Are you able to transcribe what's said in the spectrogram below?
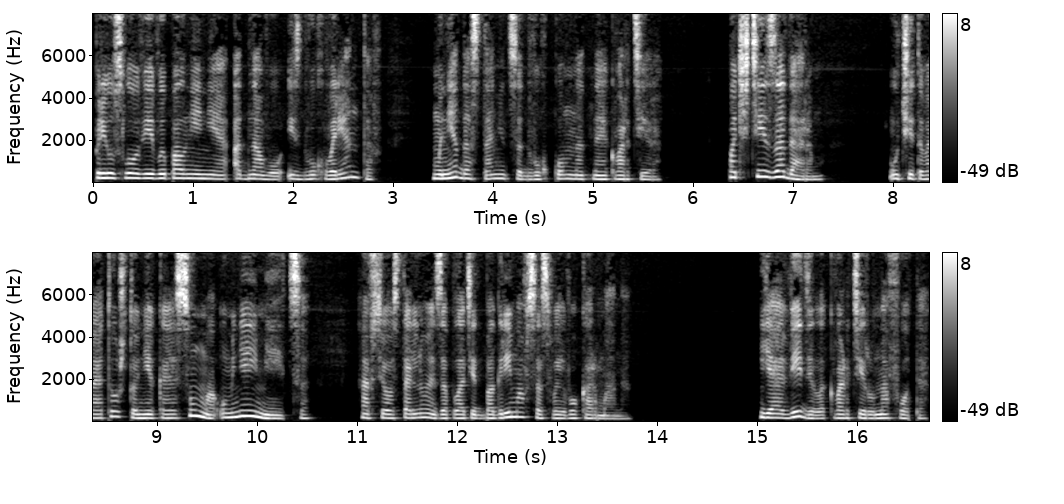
При условии выполнения одного из двух вариантов мне достанется двухкомнатная квартира. Почти за даром, учитывая то, что некая сумма у меня имеется, а все остальное заплатит Багримов со своего кармана. Я видела квартиру на фото,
